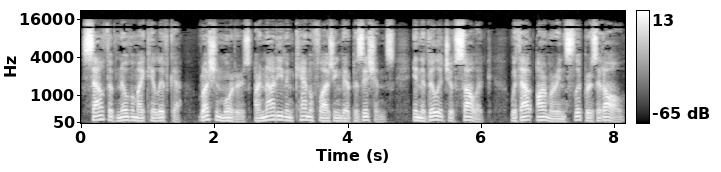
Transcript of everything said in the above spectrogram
south of Novomykhailivka, Russian mortars are not even camouflaging their positions, in the village of Solik, without armor in slippers at all,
